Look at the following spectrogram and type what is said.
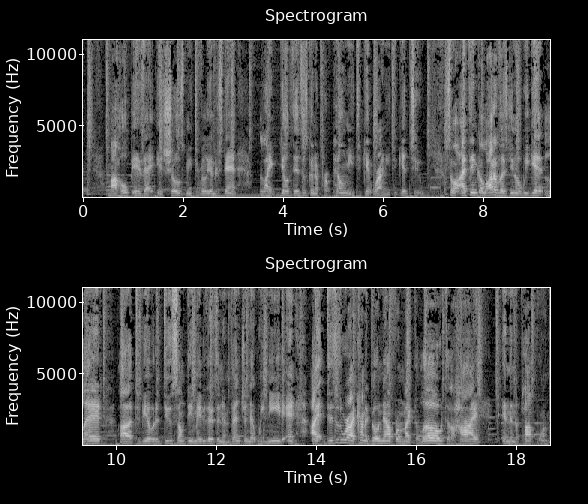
my hope is that it shows me to really understand like yo this is gonna propel me to get where i need to get to. So i think a lot of us you know we get led uh, to be able to do something. Maybe there's an invention that we need. And i this is where i kind of go now from like the low to the high and then the platform.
